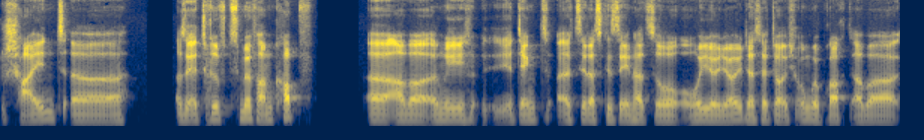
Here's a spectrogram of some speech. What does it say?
scheint, äh, also er trifft Smith am Kopf, äh, aber irgendwie, ihr denkt, als ihr das gesehen habt, so, uiuiui, das hätte euch umgebracht, aber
